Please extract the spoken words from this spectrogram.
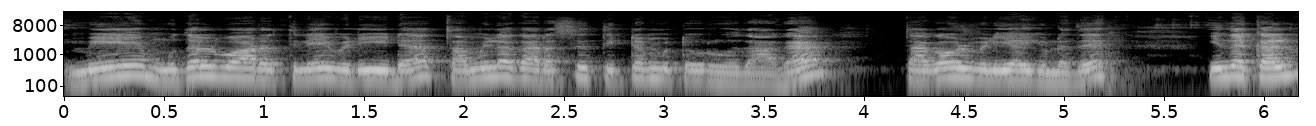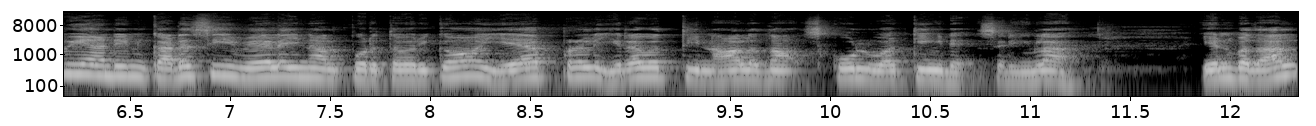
மே முதல் வாரத்திலே வெளியிட தமிழக அரசு திட்டமிட்டு வருவதாக தகவல் வெளியாகியுள்ளது. இந்த கல்வியாண்டின் கடைசி வேலை நாள் பொறுத்த வரைக்கும் ஏப்ரல் இருபத்தி நாலு தான் ஸ்கூல் ஒர்க்கிங் டே சரிங்களா? என்பதால்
